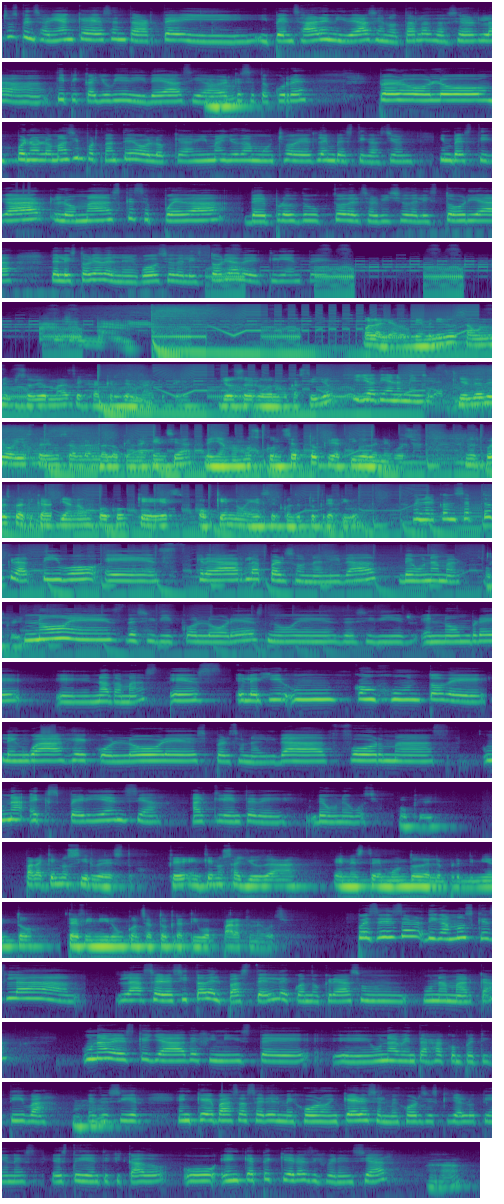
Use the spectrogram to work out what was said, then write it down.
Muchos pensarían que es sentarte y, pensar en ideas y anotarlas, hacer la típica lluvia de ideas y a ver qué se te ocurre. Pero lo, bueno, lo más importante o lo que a mí me ayuda mucho es la investigación. Investigar lo más que se pueda del producto, del servicio, de la historia, de la historia del negocio, de la historia del cliente. Hola aliados, bienvenidos a un episodio más de Hackers del Marketing. Yo soy Rodolfo Castillo. Y yo Diana Méndez. Y el día de hoy estaremos hablando a lo que en la agencia le llamamos concepto creativo de negocio. ¿Nos puedes platicar, Diana, un poco qué es o qué no es el concepto creativo? Bueno, el concepto creativo es crear la personalidad de una marca. No es decidir colores, no es decidir el nombre, eh, nada más. Es elegir un conjunto de lenguaje, colores, personalidad, formas, una experiencia al cliente de, un negocio. Ok. ¿Para qué nos sirve esto? ¿Qué, ¿En qué nos ayuda en este mundo del emprendimiento definir un concepto creativo para tu negocio? Pues es, digamos que es la, la cerecita del pastel de cuando creas una marca una vez que ya definiste eh, una ventaja competitiva, es decir, en qué vas a ser el mejor o en qué eres el mejor si es que ya lo tienes este, identificado o en qué te quieres diferenciar,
